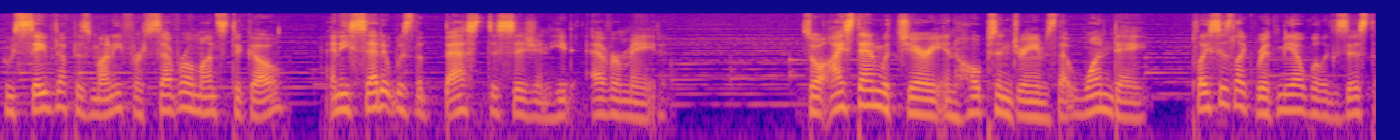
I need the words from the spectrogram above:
who saved up his money for several months to go and he said it was the best decision he'd ever made. So I stand with Jerry in hopes and dreams that one day, places like Rythmia will exist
